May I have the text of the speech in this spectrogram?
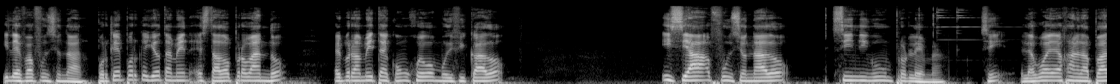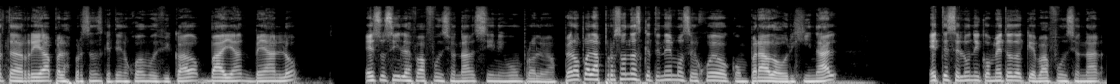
y les va a funcionar. ¿Por qué? Porque yo también he estado probando el programita con un juego modificado y se ha funcionado sin ningún problema. ¿Sí? Les voy a dejar en la parte de arriba para las personas que tienen juego modificado. Vayan, véanlo. Eso sí les va a funcionar sin ningún problema. Pero para las personas que tenemos el juego comprado original, este es el único método que va a funcionar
